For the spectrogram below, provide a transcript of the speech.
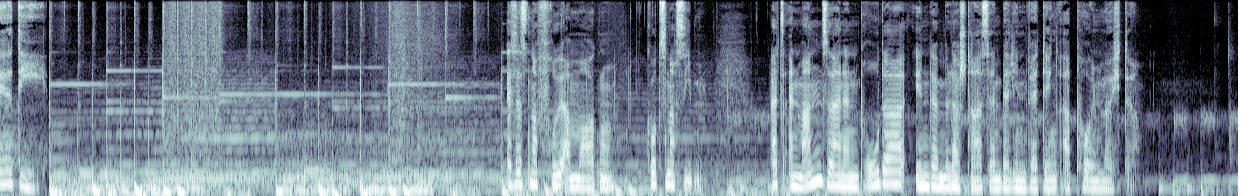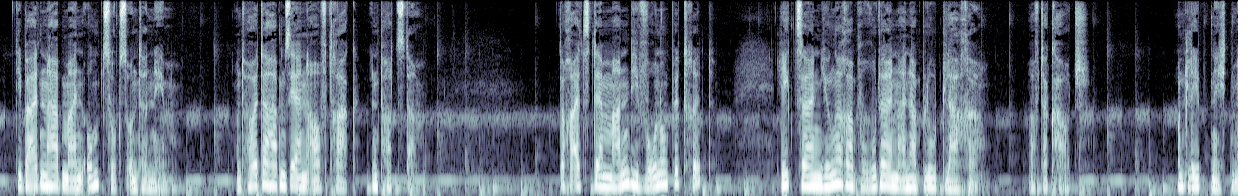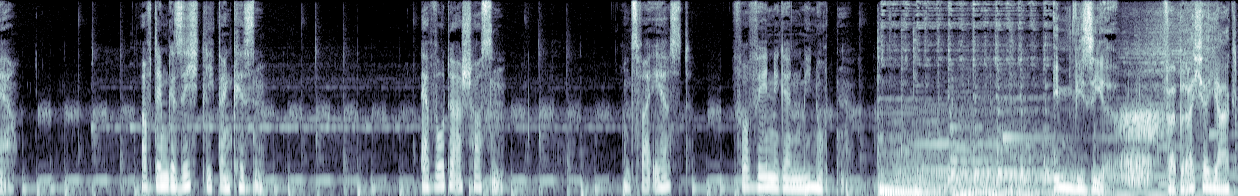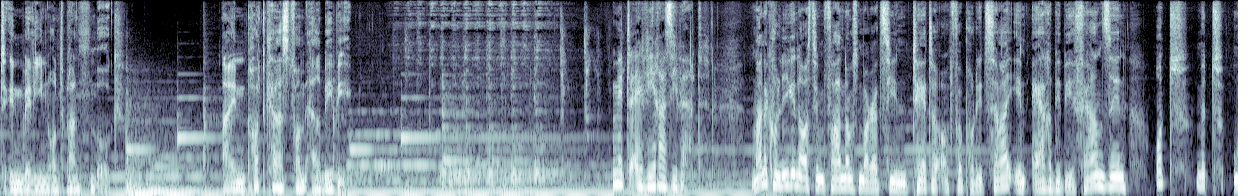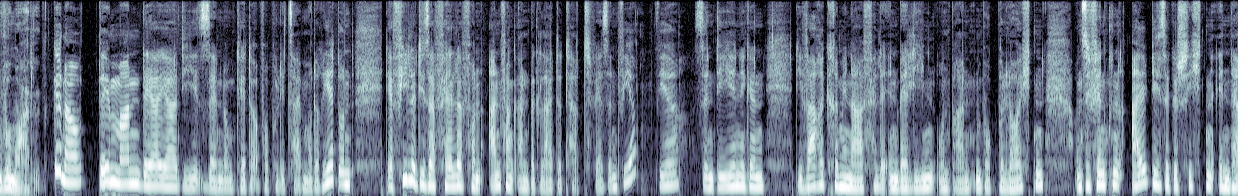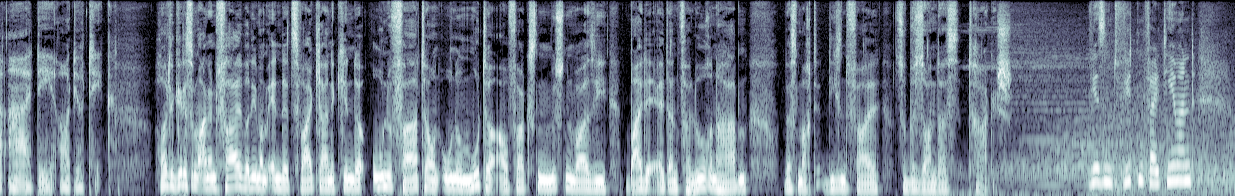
ARD. Es ist noch früh am Morgen, kurz nach sieben, als ein Mann seinen Bruder in der Müllerstraße in Berlin-Wedding abholen möchte. Die beiden haben ein Umzugsunternehmen. Und heute haben sie einen Auftrag in Potsdam. Doch als der Mann die Wohnung betritt, liegt sein jüngerer Bruder in einer Blutlache auf der Couch und lebt nicht mehr. Auf dem Gesicht liegt ein Kissen. Er wurde erschossen. Und zwar erst vor wenigen Minuten. Im Visier. Verbrecherjagd in Berlin und Brandenburg. Ein Podcast vom RBB. Mit Elvira Siebert. Meine Kollegin aus dem Fahndungsmagazin Täter, Opfer, Polizei im RBB Fernsehen und mit Uwe Madel. Genau, dem Mann, der ja die Sendung Täter, Opfer, Polizei moderiert und der viele dieser Fälle von Anfang an begleitet hat. Wer sind wir? Wir sind diejenigen, die wahre Kriminalfälle in Berlin und Brandenburg beleuchten und Sie finden all diese Geschichten in der ARD Audiothek. Heute geht es um einen Fall, bei dem am Ende zwei kleine Kinder ohne Vater und ohne Mutter aufwachsen müssen, weil sie beide Eltern verloren haben. Und das macht diesen Fall so besonders tragisch. Wir sind wütend, weil jemand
